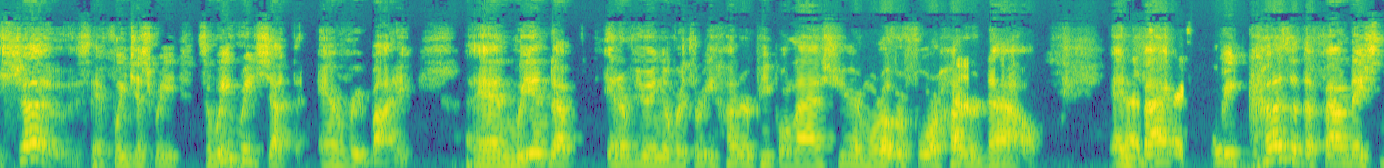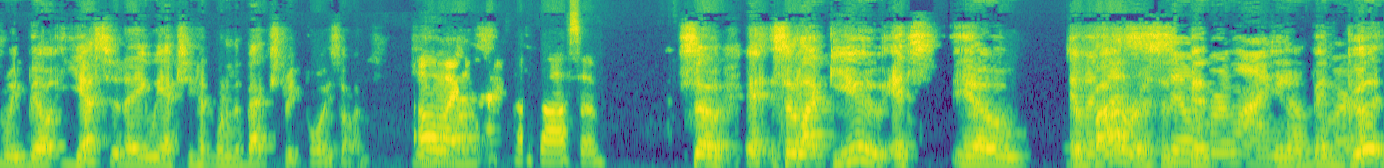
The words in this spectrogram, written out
shows if we just read. So we reached out to everybody, and we end up interviewing over 300 people last year, and we're over 400 now. In That's fact, great. because of the foundation we built, yesterday we actually had one of the Backstreet Boys on. Oh my god, that's awesome. So, so like you, it's you know It the was a virus has been lining you know been for- good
